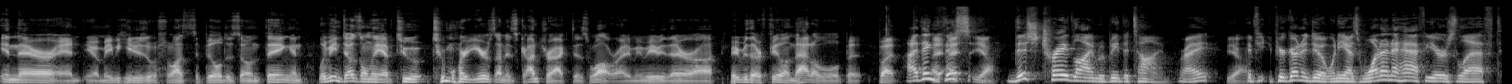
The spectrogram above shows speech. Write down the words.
in there, and you know maybe he just wants to build his own thing. And LaVine does only have two two more years on his contract as well, right? I mean, maybe they're uh, maybe they're feeling that a little bit. But I think this I, yeah this trade line would be the time, right? Yeah. If, if you're going to do it when he has one and a half years left,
